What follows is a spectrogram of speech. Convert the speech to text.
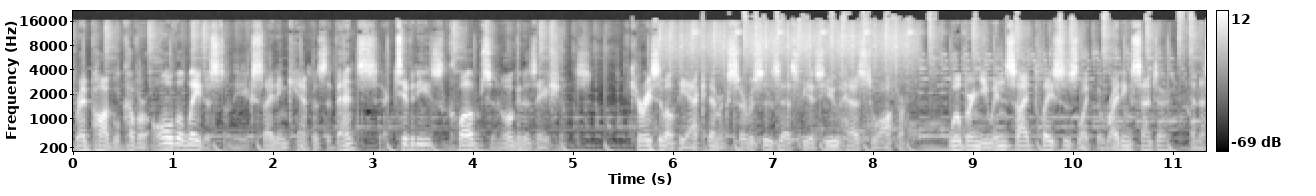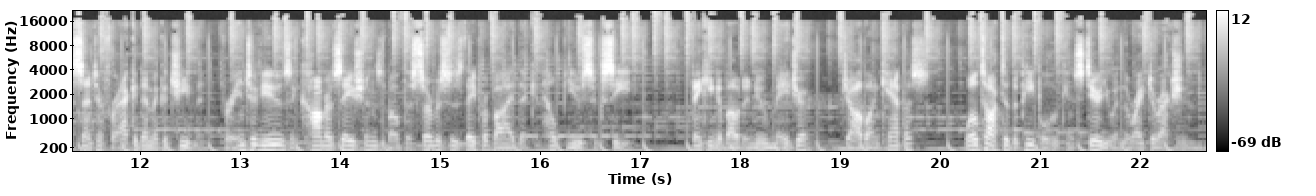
Red Pod will cover all the latest on the exciting campus events, activities, clubs, and organizations. Curious about the academic services SVSU has to offer? We'll bring you inside places like the Writing Center and the Center for Academic Achievement for interviews and conversations about the services they provide that can help you succeed. Thinking about a new major, job on campus? We'll talk to the people who can steer you in the right direction.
